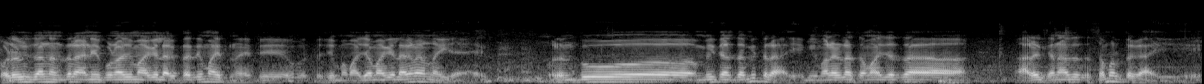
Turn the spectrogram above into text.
फडणवीसानंतर आणि कोणाच्या मागे लागतात ते माहीत नाही ते तसे माझ्या मागे लागणार नाही आहे. परंतु मी त्यांचा मित्र आहे मी मराठा समाजाचा आरक्षणाचा समर्थक आहे.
